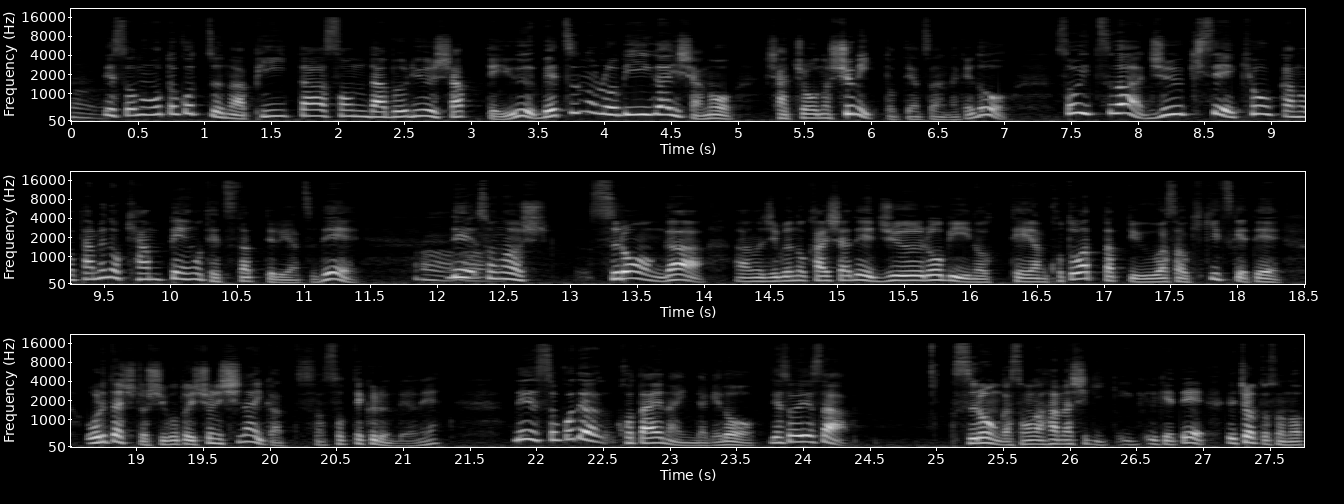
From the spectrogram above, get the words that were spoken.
う、うん、で、その男っつうのはピーターソン W 社っていう別のロビー会社の社長のシュミットってやつなんだけど、そいつは銃規制強化のためのキャンペーンを手伝ってるやつで、うんで、そのシスローンがあの自分の会社で銃ロビーの提案断ったっていう噂を聞きつけて、俺たちと仕事一緒にしないかって誘ってくるんだよね。で、そこでは答えないんだけど、で、それでさ、スローンがその話受けて、で、ちょっとその、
